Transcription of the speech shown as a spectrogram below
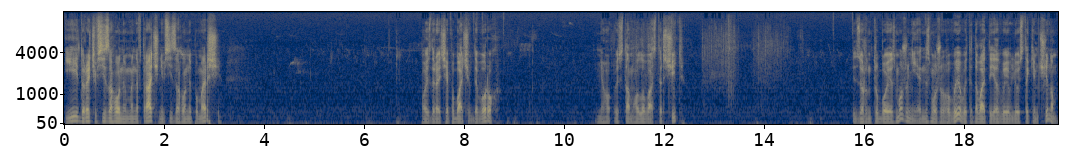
І, до речі, всі загони в мене втрачені, всі загони померші. Ось, до речі, я побачив, де ворог. Нього ось там голова стерчить. Підзорну трубою я зможу? Ні, я не зможу його виявити. Давайте я виявлю ось таким чином.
